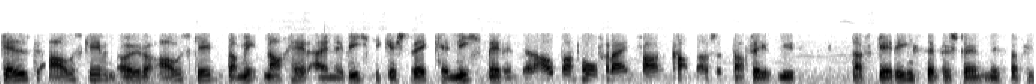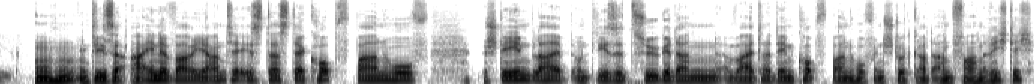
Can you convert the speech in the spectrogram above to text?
Geld ausgeben, Euro ausgeben, damit nachher eine wichtige Strecke nicht mehr in den Hauptbahnhof reinfahren kann. Also da fehlt mir das geringste Verständnis dafür. Mhm. Und diese eine Variante ist, dass der Kopfbahnhof stehen bleibt und diese Züge dann weiter den Kopfbahnhof in Stuttgart anfahren, richtig?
